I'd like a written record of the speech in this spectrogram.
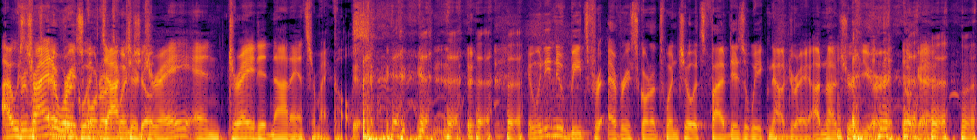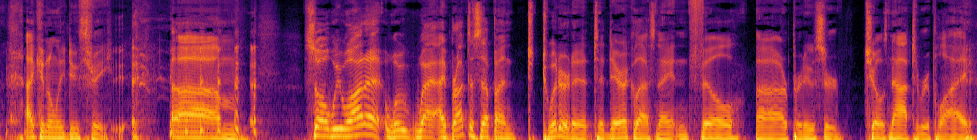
I was trying to work with Dr. show. Dre, and Dre did not answer my calls. And we need new beats for every SKOR North Twin show. It's five days a week now, Dre. I'm not sure if you heard. Okay. i can only do three um so we want to i brought this up on twitter to, to derek last night and phil uh, our producer chose not to reply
